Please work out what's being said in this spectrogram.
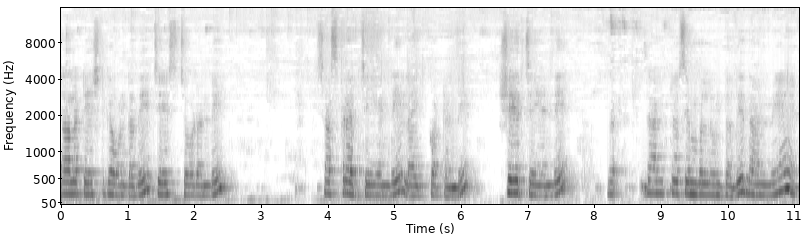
చాలా టేస్ట్గా ఉంటుంది. చేసి చూడండి. సబ్స్క్రైబ్ చేయండి. లైక్ కొట్టండి. షేర్ చేయండి. గంట సింబల్ ఉంటుంది. దాన్ని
